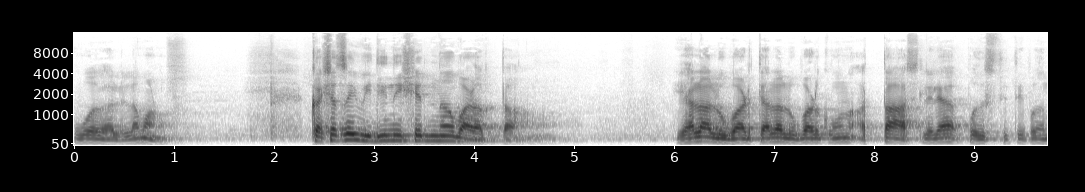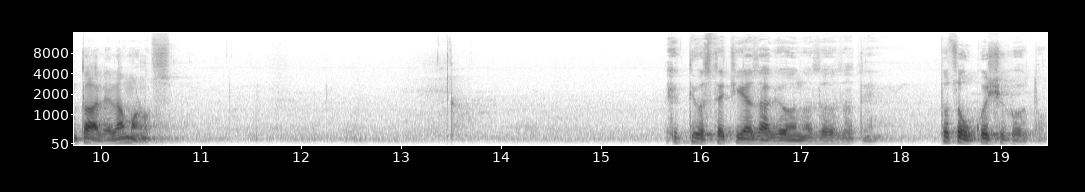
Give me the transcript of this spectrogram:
वर आलेला माणूस. कशाचाही विधिनिषेध न बाळगता ह्याला लुबाड त्याला लुबाड करून आत्ता असलेल्या परिस्थितीपर्यंत आलेला माणूस. एक दिवस त्याची या जागेवर नजर जाते. तो चौकशी करतो.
